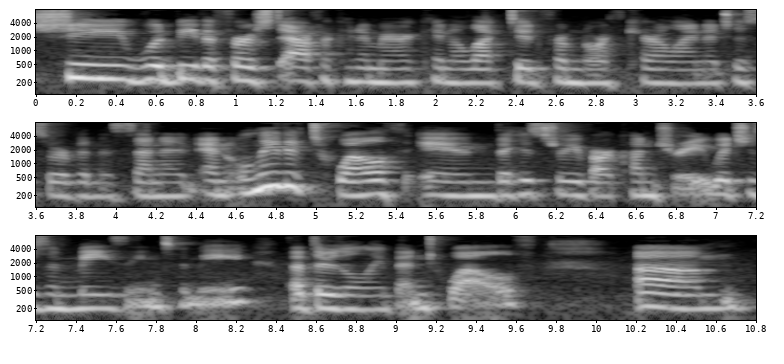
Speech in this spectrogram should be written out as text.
She would be the first African American elected from North Carolina to serve in the Senate, and only the 12th in the history of our country, which is amazing to me that there's only been 12. Um,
